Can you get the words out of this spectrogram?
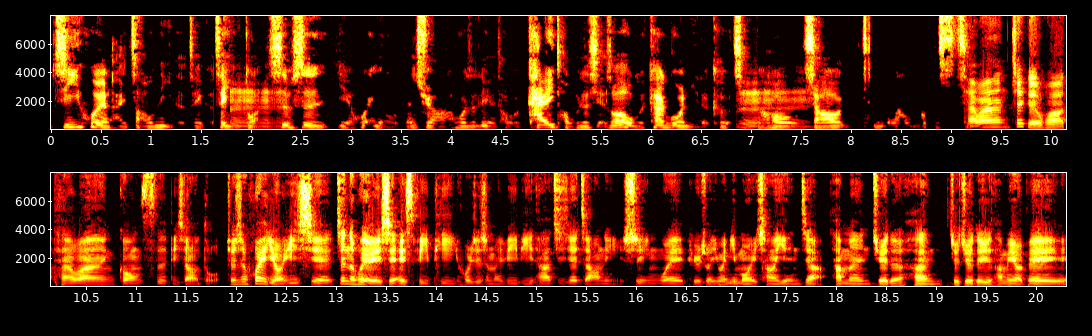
机会来找你的这个这一段，嗯、是不是也会有 HR 或者猎头开头就写说，我看过你的课程，嗯、然后想要请你来我们公司？台湾这个的话，台湾公司比较多，就是会有一些真的会有一些 SVP 或者什么 VP，他直接找你是因为，比如说因为你某一场演讲，他们觉得很就觉得他们有被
